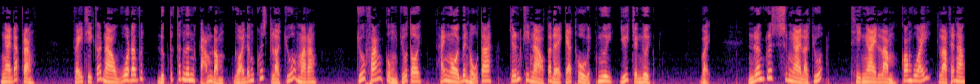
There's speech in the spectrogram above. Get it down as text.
Ngài đáp rằng, vậy thì cớ nào vua David được Đức Thánh Linh cảm động gọi Đấng Christ là Chúa mà rằng, Chúa phán cùng Chúa tôi, hãy ngồi bên hữu ta, cho đến khi nào ta để kẻ thù nghịch ngươi dưới chân ngươi. Vậy, Đấng Christ xưng Ngài là Chúa, thì Ngài làm con vua ấy là thế nào?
